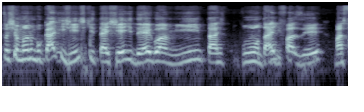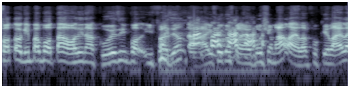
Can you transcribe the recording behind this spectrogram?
tô chamando um bocado de gente que tá cheia de ideia igual a mim, tá com vontade de fazer, mas falta alguém para botar a ordem na coisa e, e fazer andar. Aí foi que eu falei, eu vou chamar a Laila, porque Laila,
